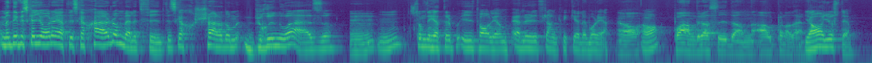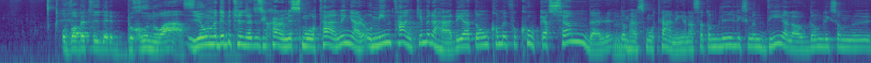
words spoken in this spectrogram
men det vi ska göra är att vi ska skära dem väldigt fint. Vi ska skära dem brunoise. Mm. Som det heter i Italien, eller i Frankrike, eller vad det är. Ja. Ja. På andra sidan Alperna där. Ja, just det. Och vad betyder brunoise? Jo, men det betyder att vi ska skära dem i små tärningar. Och min tanke med det här är att de kommer få koka sönder de här små tärningarna så att de blir liksom en del av, de liksom eh,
